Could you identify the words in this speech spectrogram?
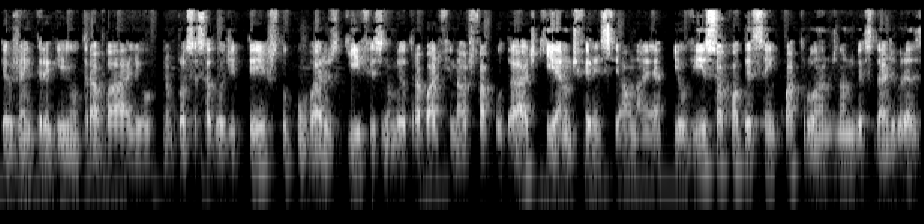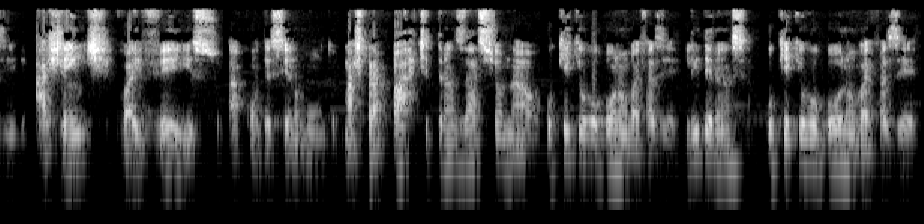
eu já entreguei um trabalho no processador de texto com vários GIFs no meu trabalho final de faculdade, que era um diferencial na época. E eu vi isso acontecer em quatro anos na Universidade Brasília. A gente vai ver isso acontecer no mundo, mas para a parte transacional, o que que o robô não vai fazer? Liderança. O que, que o robô não vai fazer?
